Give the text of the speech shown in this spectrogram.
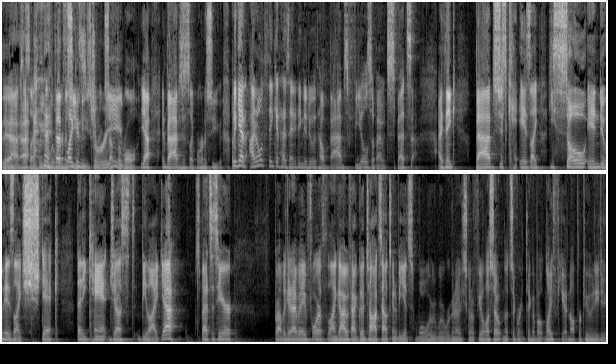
And Babs is like, we, we, we're that's gonna like see if his accept the role. Yeah, and Babs is like, we're gonna see. But again, I don't think it has anything to do with how Babs feels about Spezza. I think Babs just is like he's so into his like shtick that he can't just be like, yeah, Spezza's here. Probably gonna have a fourth line guy. We've had good talks. How it's gonna be? It's well, we're, we're gonna he's gonna feel us out, and that's the great thing about life. You get an opportunity to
